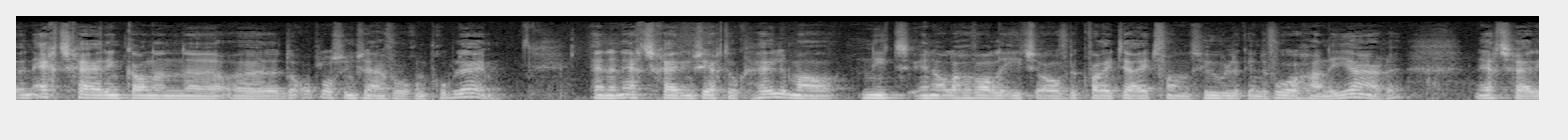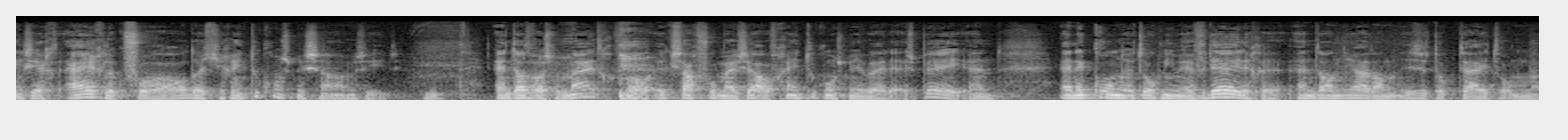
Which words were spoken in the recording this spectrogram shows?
een echtscheiding kan een, de oplossing zijn voor een probleem. En een echtscheiding zegt ook helemaal niet in alle gevallen iets over de kwaliteit van het huwelijk in de voorgaande jaren. Een echtscheiding zegt eigenlijk vooral dat je geen toekomst meer samen ziet. Hm. En dat was bij mij het geval. Ik zag voor mijzelf geen toekomst meer bij de SP. En, en ik kon het ook niet meer verdedigen. En dan, ja, dan is het ook tijd om, uh,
